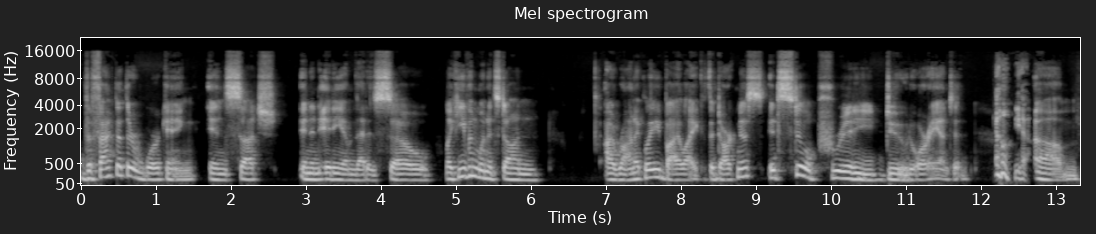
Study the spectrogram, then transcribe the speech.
The fact that they're working in such in an idiom that is so like even when it's done ironically by like the darkness, it's still pretty dude oriented. Oh yeah. Um,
